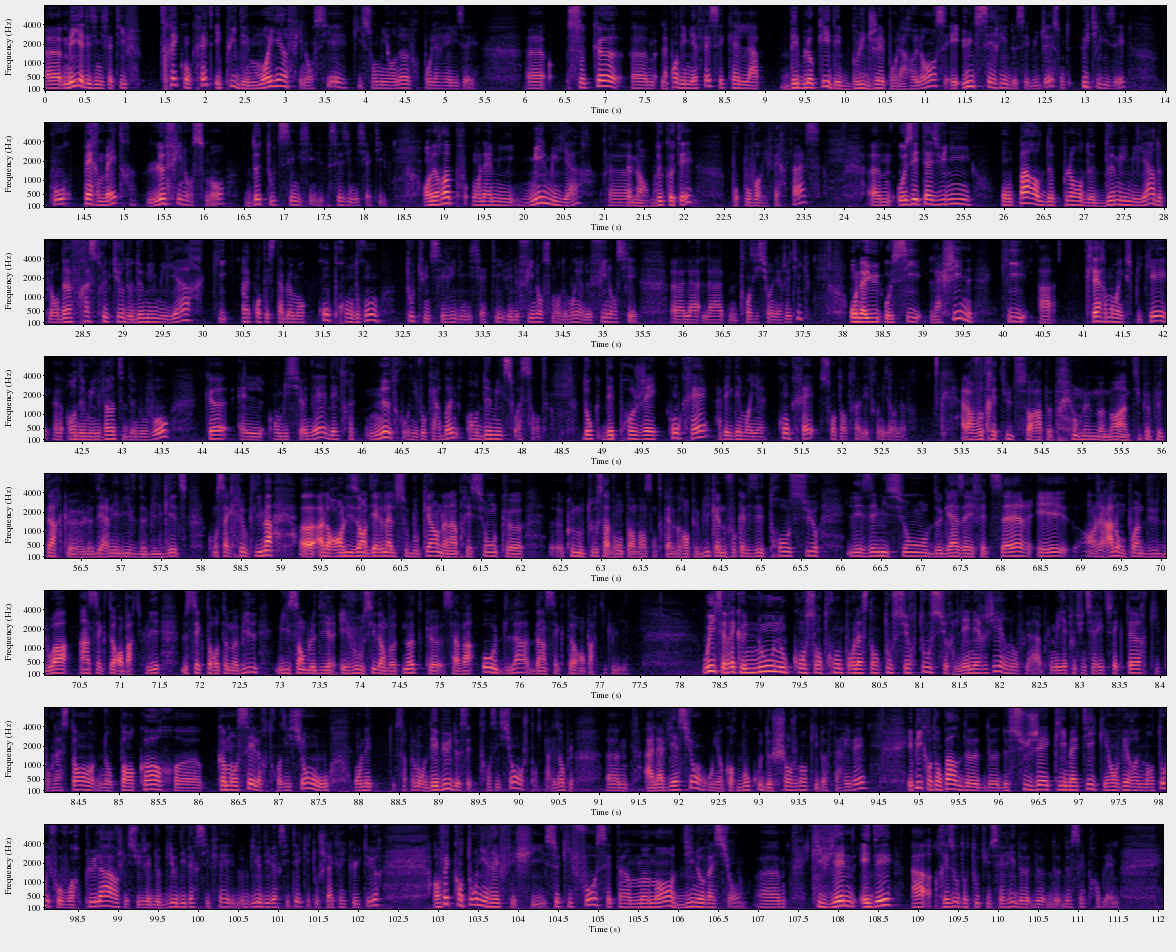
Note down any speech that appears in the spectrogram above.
Euh, mais il y a des initiatives très concrètes et puis des moyens financiers qui sont mis en œuvre pour les réaliser. Euh, ce que euh, la pandémie a fait, c'est qu'elle a débloqué des budgets pour la relance et une série de ces budgets sont utilisés pour permettre le financement de toutes ces, ces initiatives. En Europe, on a mis 1000 milliards euh, hein. de côté pour pouvoir y faire face. aux États-Unis, on parle de plans de 2000 milliards, de plans d'infrastructures de 2000 milliards qui incontestablement comprendront toute une série d'initiatives et de financement, de moyens de financer euh, la, transition énergétique. On a eu aussi la Chine qui a clairement expliqué euh, en 2020 de nouveau qu'elle ambitionnait d'être neutre au niveau carbone en 2060. Donc des projets concrets avec des moyens concrets sont en train d'être mis en œuvre. Alors votre étude sort à peu près au même moment, un petit peu plus tard que le dernier livre de Bill Gates consacré au climat. Euh, alors en lisant en diagonale ce bouquin, on a l'impression que, euh, que nous tous avons tendance, en tout cas le grand public, à nous focaliser trop sur les émissions de gaz à effet de serre et en général on pointe du doigt un secteur en particulier, le secteur automobile, mais il semble dire, et vous aussi dans votre note, que ça va au-delà d'un secteur en particulier. Oui, c'est vrai que nous nous concentrons pour l'instant tous surtout sur l'énergie renouvelable, mais il y a toute une série de secteurs qui pour l'instant n'ont pas encore euh, commencé leur transition ou on est simplement au début de cette transition. Je pense par exemple euh, à l'aviation, où il y a encore beaucoup de changements qui doivent arriver. Et puis quand on parle de, sujets climatiques et environnementaux, il faut voir plus large, les sujets de biodiversité, qui touchent l'agriculture. En fait, quand on y réfléchit, ce qu'il faut, c'est un moment d'innovation euh, qui vienne aider à résoudre toute une série de, de ces problèmes.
